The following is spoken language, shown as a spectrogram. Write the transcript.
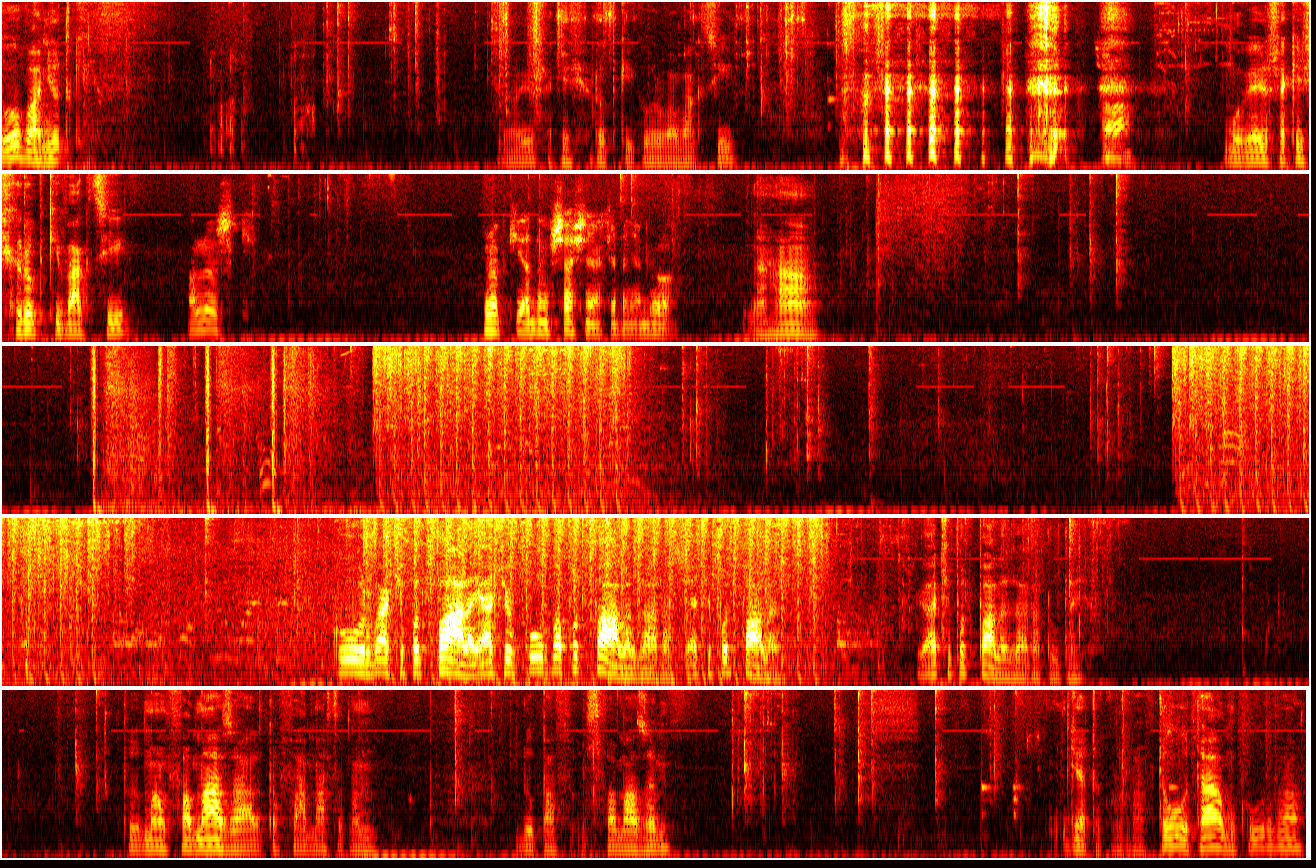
Skubaniutki. No już jakieś chrupki kurwa w akcji. Co? Mówię już jakieś chrupki w akcji. Maluszki. Kropki jadą wcześniej, jak ciebie nie było. Aha. Kurwa, ja cię podpalę, ja cię kurwa podpalę zaraz, ja cię podpalę. Ja cię podpalę zaraz tutaj. Tu mam famaza, ale to famaz to tam dupa z famazem. Gdzie to kurwa? Tu, tam, kurwa.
